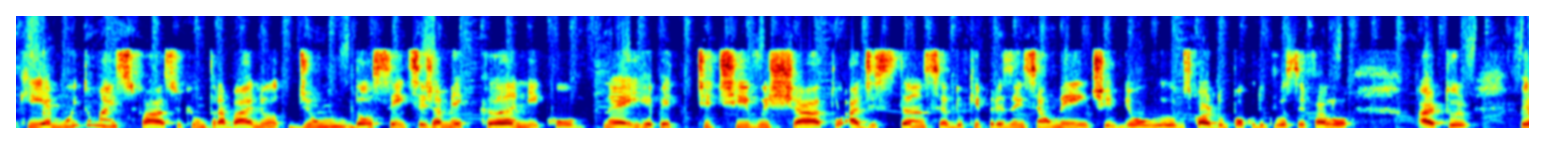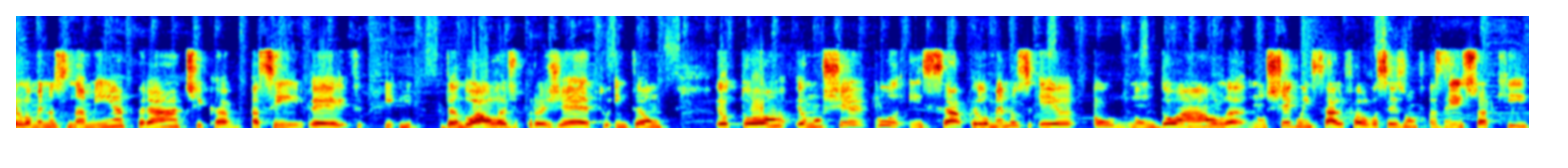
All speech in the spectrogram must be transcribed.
que é muito mais fácil que um trabalho de um docente seja mecânico, né, e repetitivo e chato à distância do que presencialmente. Eu, eu discordo um pouco do que você falou. Arthur, pelo menos na minha prática, assim, é, dando aula de projeto, então eu tô, eu não chego em sala, pelo menos eu não dou aula, não chego em sala e falo, vocês vão fazer isso aqui.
